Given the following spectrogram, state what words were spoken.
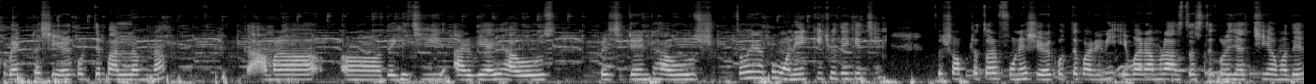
খুব একটা শেয়ার করতে পারলাম না। আমরা দেখেছি আরবিআই হাউস প্রেসিডেন্ট হাউস তো এরকম অনেক কিছু দেখেছি। তো সবটা তো আর ফোনে শেয়ার করতে পারিনি। এবার আমরা আস্তে আস্তে করে যাচ্ছি আমাদের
